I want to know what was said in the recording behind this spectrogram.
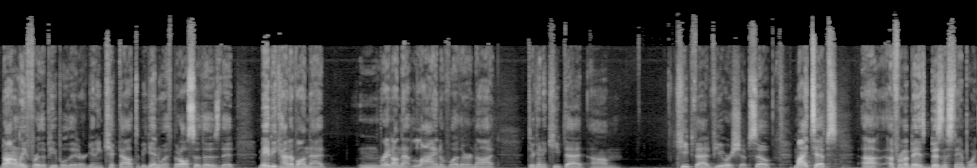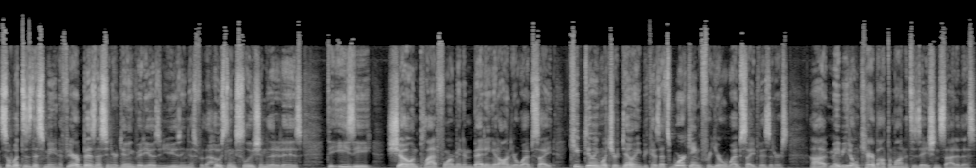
not only for the people that are getting kicked out to begin with, but also those that may be kind of on that, right on that line of whether or not they're going to keep that um, keep that viewership. So, my tips uh, from a business standpoint. So, what does this mean? If you're a business and you're doing videos and you're using this for the hosting solution that it is, the easy show and platform, and embedding it on your website, keep doing what you're doing because that's working for your website visitors. Uh, maybe you don't care about the monetization side of this,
